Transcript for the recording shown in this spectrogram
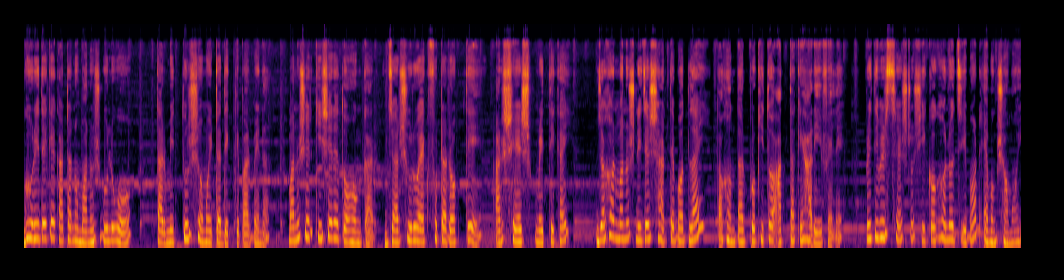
ঘড়ি দেখে কাটানো মানুষগুলোও তার মৃত্যুর সময়টা দেখতে পারবে না। মানুষের কিসের এত অহংকার? যার শুরু এক ফোঁটা রক্তে আর শেষ মৃত্তিকায় যখন মানুষ নিজের স্বার্থে বদলায়, তখন তার প্রকৃত আত্মাকে হারিয়ে ফেলে। পৃথিবীর শ্রেষ্ঠ শিক্ষক হলো জীবন এবং সময়।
